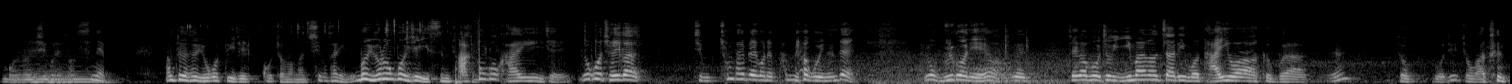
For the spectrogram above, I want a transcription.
뭐 이런 식으로 해서 음. 스냅 아무튼 그래서 요것도 이제 곧 조만간 취급할 뭐 요런 거 이제 있으면 아, 좋겠어요. 거 가위 이제 요거 저희가 지금 1,800원에 판매하고 있는데 요 물건이에요. 이게 제가 뭐 저기 2만 원짜리 뭐 다이와 그 뭐야 응? 저 뭐지 저 하여튼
